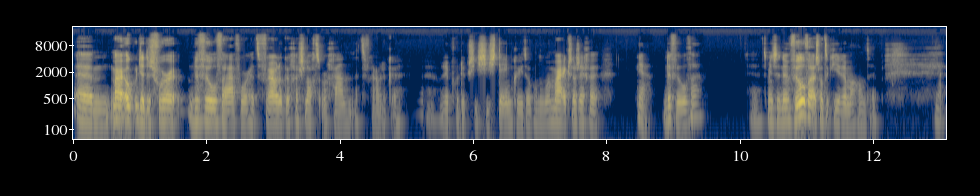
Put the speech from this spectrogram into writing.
um, maar ook ja, dus voor de vulva, voor het vrouwelijke geslachtsorgaan, het vrouwelijke reproductiesysteem kun je het ook wel noemen. Maar ik zou zeggen, ja, de vulva. tenminste, een vulva is wat ik hier in mijn hand heb. Ja.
